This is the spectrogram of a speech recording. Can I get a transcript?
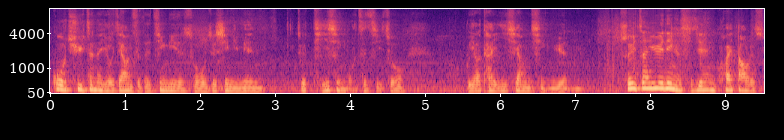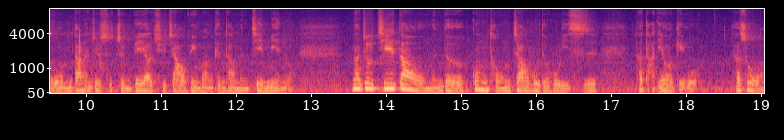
过去真的有这样子的经历的时候，我就心里面就提醒我自己说，不要太一厢情愿。所以在约定的时间快到的时候，我们当然就是准备要去加护病房跟他们见面了。那就接到我们的共同照护的护理师，他打电话给我，他说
